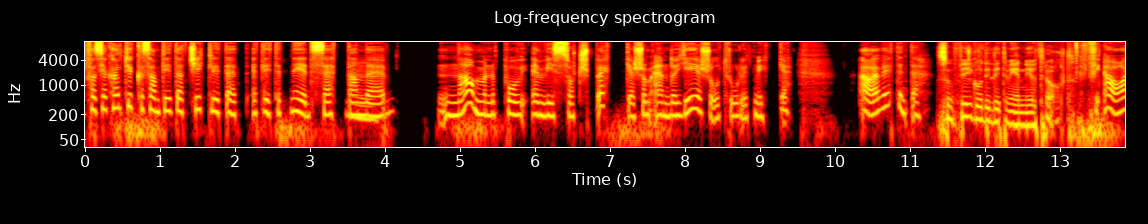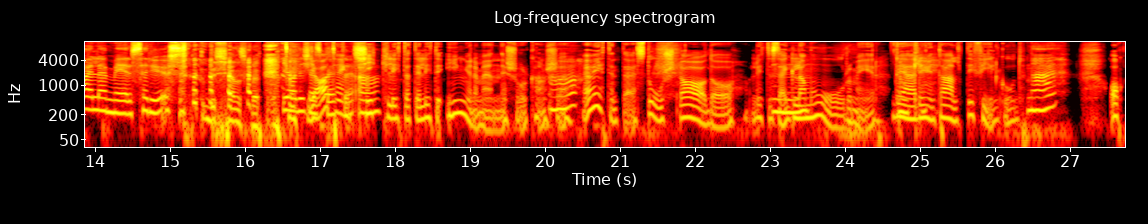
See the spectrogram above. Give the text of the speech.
Fast jag kan tycka samtidigt att chickligt är ett, ett litet nedsättande Mm. namn på en viss sorts böcker som ändå ger så otroligt mycket. Ja, jag vet inte. Så feelgood är lite mer neutralt. F- Ja, eller mer seriöst. Det känns bättre. ja, det känns jag har bättre. tänkt ja. chickligt att det är lite yngre människor kanske. Ja. Jag vet inte, storstad och lite så här Mm. glamour mer. Det är det ju inte alltid feelgood. Nej. Och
